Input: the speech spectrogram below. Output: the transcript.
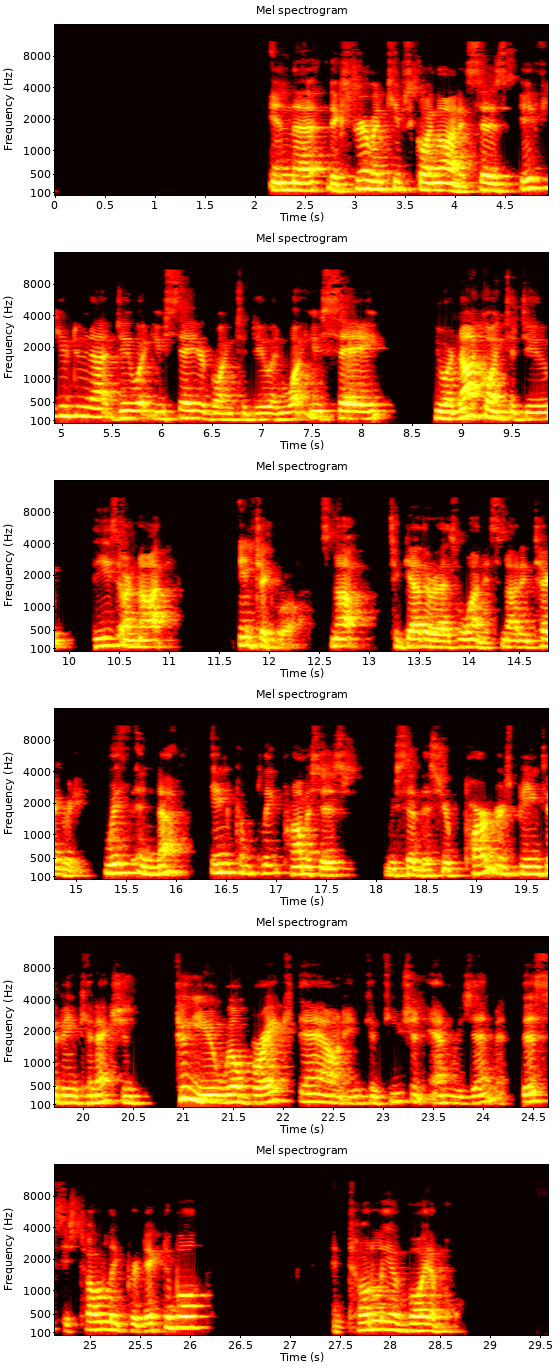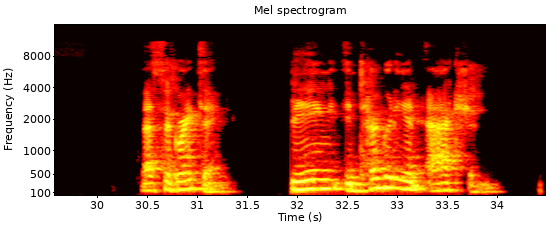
in the, the experiment keeps going on. It says, if you do not do what you say you're going to do and what you say you are not going to do, these are not integral. It's not together as one. It's not integrity. With enough incomplete promises, we said this, your partner's being to being connection to you will break down in confusion and resentment. This is totally predictable and totally avoidable. That's the great thing being integrity in action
